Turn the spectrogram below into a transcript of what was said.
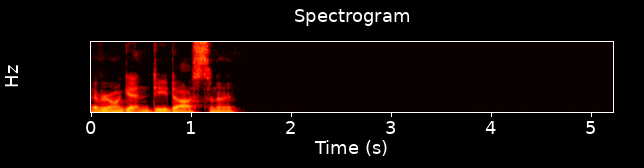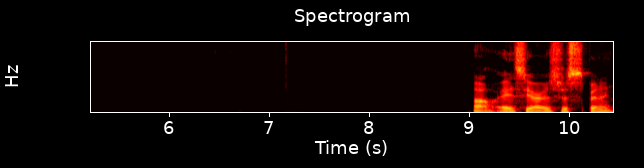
Everyone getting DDoS tonight. Oh, ACR is just spinning.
